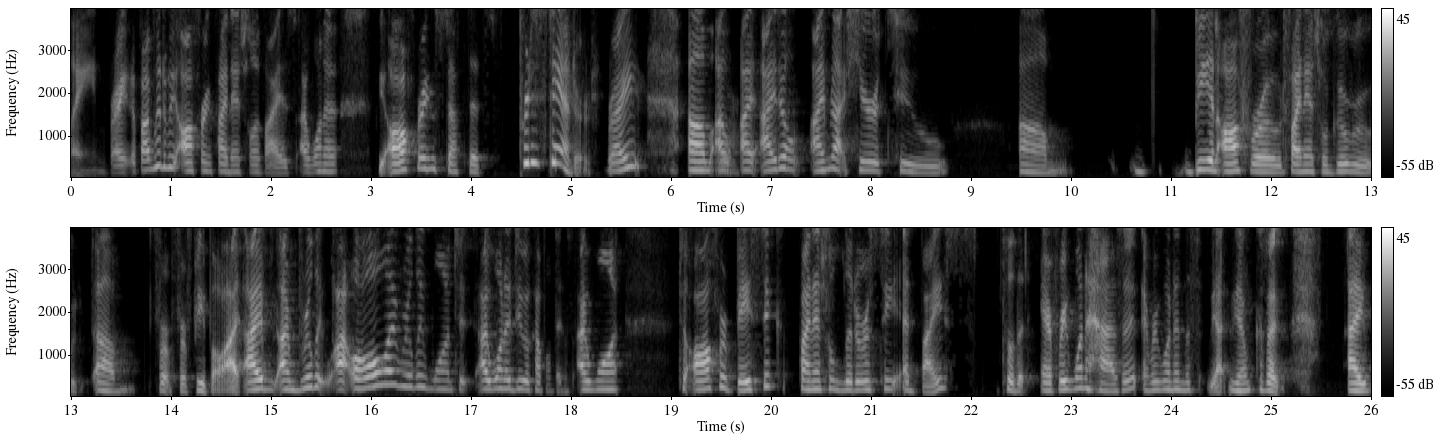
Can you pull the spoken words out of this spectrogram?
lane right? If i'm going to be offering financial advice i want to be offering stuff that's pretty standard right? Um yeah. I, I, I don't i'm not here to um be an off-road financial guru um for for people. I, I i'm really all i really want to i want to do a couple things. I want to offer basic financial literacy advice so that everyone has it everyone in this you know because i i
